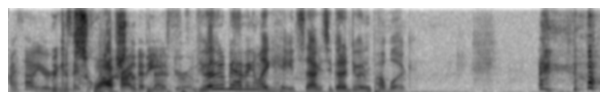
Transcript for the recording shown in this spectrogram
I thought you were We gonna can say squash the private beef. bedroom. if you guys are gonna be having like hate sex, you gotta do it in public. Oh.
